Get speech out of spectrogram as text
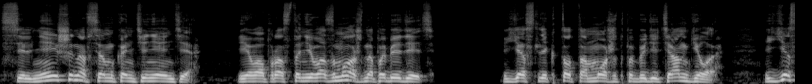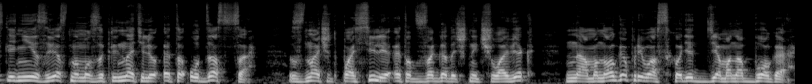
сильнейший на всем континенте. Его просто невозможно победить. Если кто-то может победить ангела, если неизвестному заклинателю это удастся, значит по силе этот загадочный человек намного превосходит демона бога.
